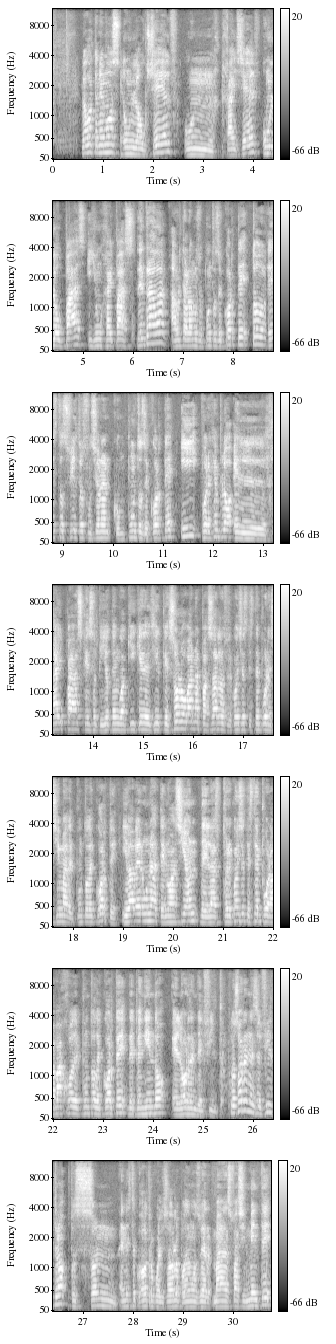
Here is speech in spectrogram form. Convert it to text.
Luego tenemos un low shelf, un high shelf, un low pass y un high pass. De entrada, ahorita hablamos de puntos de corte. Todos estos filtros funcionan con puntos de corte. Y, por ejemplo, el high pass, que es el que yo tengo aquí, quiere decir que solo van a pasar las frecuencias que estén por encima del punto de corte. Y va a haber una atenuación de las frecuencias que estén por abajo del punto de corte, dependiendo el orden del filtro. Los órdenes del filtro, pues son, en este otro ecualizador lo podemos ver más fácilmente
